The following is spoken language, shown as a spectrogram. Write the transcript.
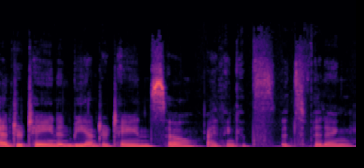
entertain and be entertained. So I think it's it's fitting.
